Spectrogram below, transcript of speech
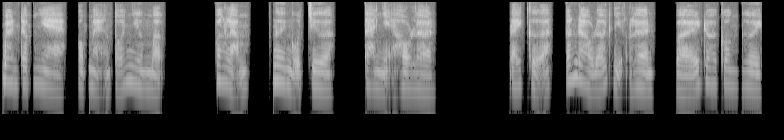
Bên trong nhà một mạng tối như mực. Vân Lẩm, ngươi ngủ chưa? Ta nhẹ hô lên. Đẩy cửa, cắn đầu đối diện lên với đôi con người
